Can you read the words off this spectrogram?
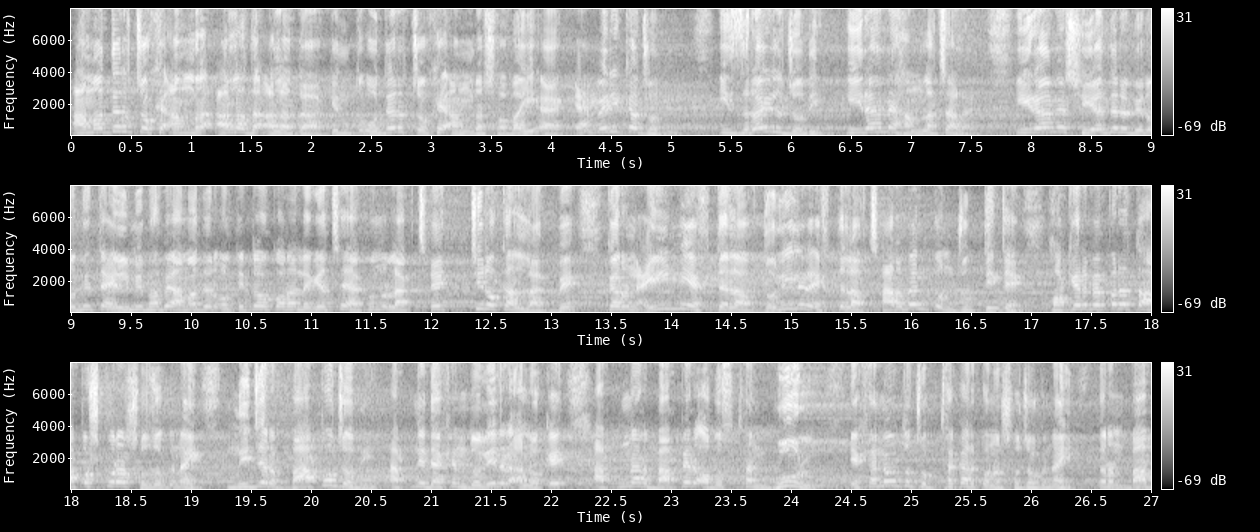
আমাদের চোখে আমরা আলাদা আলাদা, কিন্তু ওদের চোখে আমরা সবাই এক। আমেরিকা যদি, ইসরায়েল যদি, ইরানে হামলা চালায়, ইরানে শিয়াদের বিরোধিতা এলমিভাবে আমাদের অতীতেও করা লেগেছে এখনও লাগছে, চিরকাল লাগবে। কারণ এলমি এখতেলাফ, দলিলের এখতেলাফ, ছাড়বেন কোন যুক্তিতে? হকের ব্যাপারে তো আপোষ করার সুযোগ নাই। নিজের বাপও যদি, আপনি দেখেন দলিলের আলোকে, আপনার বাপের অবস্থান ভুল। এখানেও তো চুপ থাকার কোনো সুযোগ নাই। কারণ বাপ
